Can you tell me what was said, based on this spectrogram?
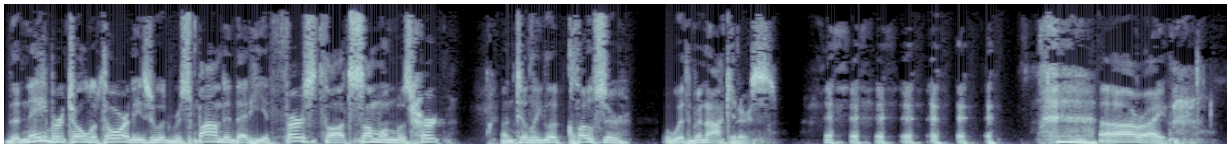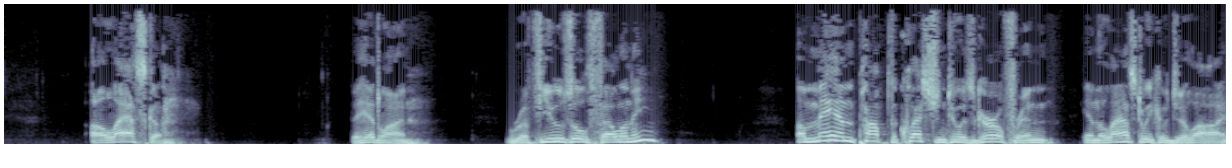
The neighbor told authorities who had responded that he at first thought someone was hurt until he looked closer with binoculars. All right. Alaska. The headline. Refusal felony? A man popped the question to his girlfriend in the last week of July.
